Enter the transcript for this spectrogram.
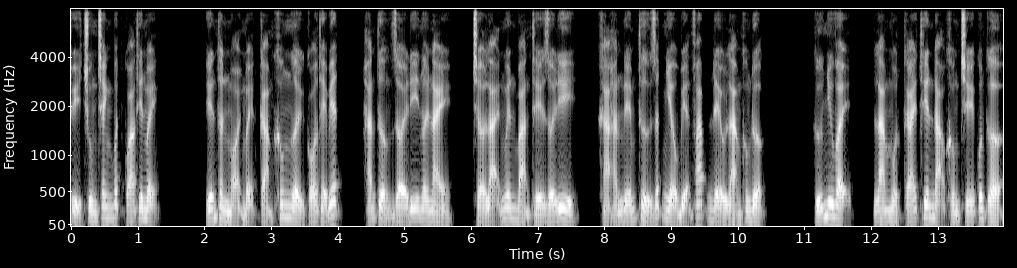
thủy trùng tranh bất quá thiên mệnh. Yến thần mọi mệnh cảm không người có thể biết hắn tưởng rời đi nơi này trở lại nguyên bản thế giới đi khả hắn nếm thử rất nhiều biện pháp đều làm không được. Cứ như vậy, làm một cái thiên đạo khống chế quân cờ,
